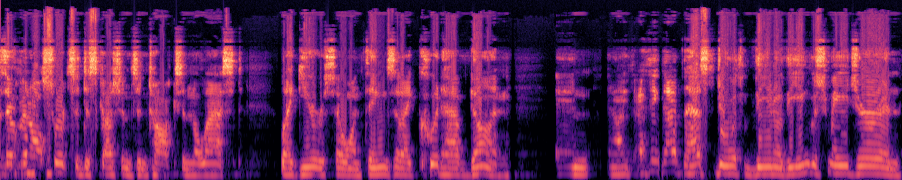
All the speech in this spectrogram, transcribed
There have been all sorts of discussions and talks in the last like year or so on things that I could have done. And, and I, I, think that has to do with the you know the English major and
